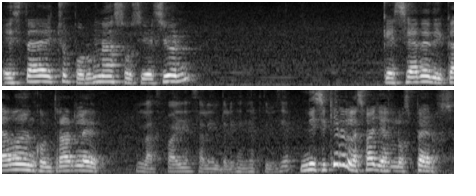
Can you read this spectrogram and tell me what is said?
Está hecho por una asociación que se ha dedicado a encontrarle Las fallas a la inteligencia artificial. ni siquiera las fallas, los peros.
